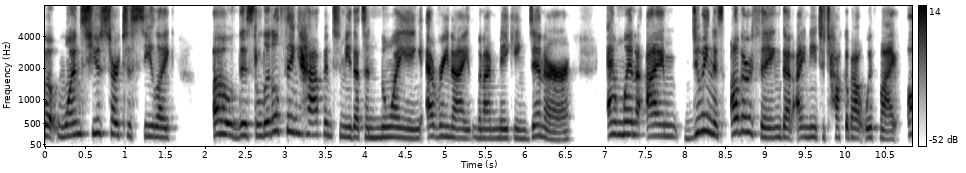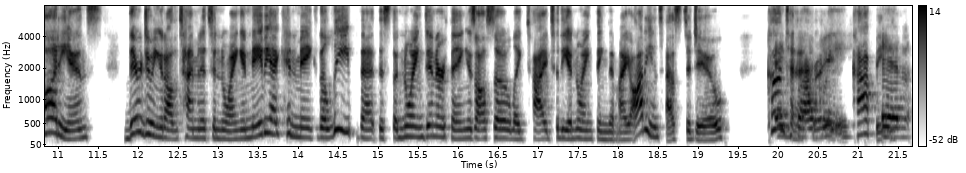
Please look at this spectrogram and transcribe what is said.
But once you start to see, like, oh, this little thing happened to me that's annoying every night when I'm making dinner. And when I'm doing this other thing that I need to talk about with my audience, they're doing it all the time and it's annoying. And maybe I can make the leap that this annoying dinner thing is also like tied to the annoying thing that my audience has to do. Content, exactly. right? Copy. And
